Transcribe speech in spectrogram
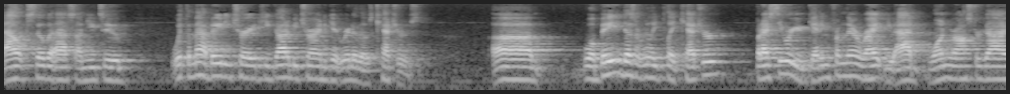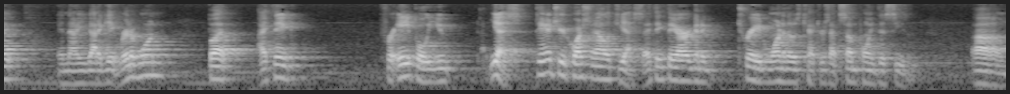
Alex Silva asks on YouTube, with the Matt Beaty trade, he got to be trying to get rid of those catchers. Uh, well, Beaty doesn't really play catcher, but I see where you're getting from there, right? You add one roster guy, and now you got to get rid of one. But I think for April, you yes. To answer your question, Alex, yes, I think they are going to trade one of those catchers at some point this season. Um,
